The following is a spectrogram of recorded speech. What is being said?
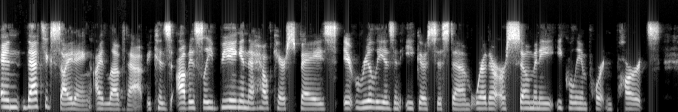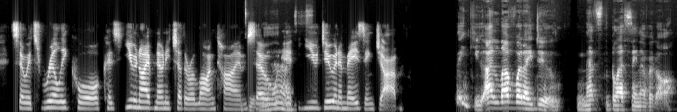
And that's exciting. I love that because obviously, being in the healthcare space, it really is an ecosystem where there are so many equally important parts. So it's really cool because you and I have known each other a long time. So yes. it, you do an amazing job. Thank you. I love what I do. And that's the blessing of it all.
